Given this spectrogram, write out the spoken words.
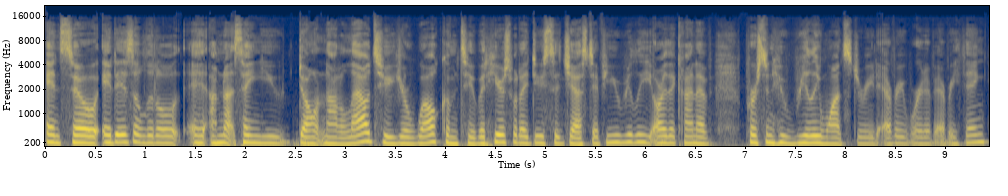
and so it is a little, eh, I'm not saying you don't, not allowed to, you're welcome to, but here's what I do suggest. If you really are the kind of person who really wants to read every word of everything,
